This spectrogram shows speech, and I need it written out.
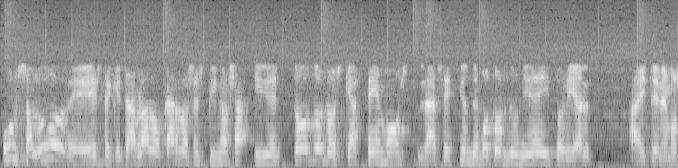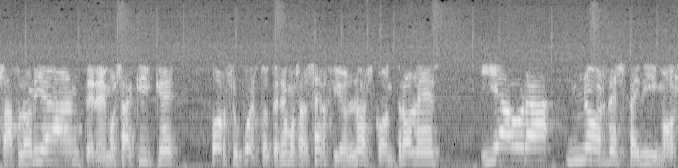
Un saludo de este que te ha hablado, Carlos Espinosa, y de todos los que hacemos la sección de motor de unidad editorial. Ahí tenemos a Florian, tenemos a Quique, por supuesto tenemos a Sergio en los controles. Y ahora nos despedimos,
